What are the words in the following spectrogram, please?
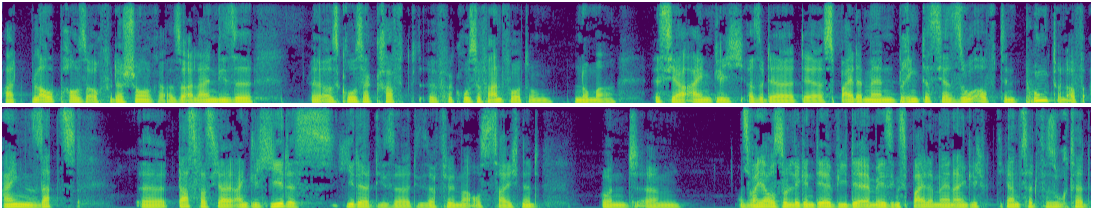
Art Blaupause auch für das Genre. Also allein diese äh, aus großer Kraft äh, für große Verantwortung Nummer ist ja eigentlich, also der der Spider-Man bringt das ja so auf den Punkt und auf einen Satz, äh, das was ja eigentlich jedes jeder dieser dieser Filme auszeichnet und ähm, es war ja auch so legendär, wie der Amazing Spider-Man eigentlich die ganze Zeit versucht hat,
